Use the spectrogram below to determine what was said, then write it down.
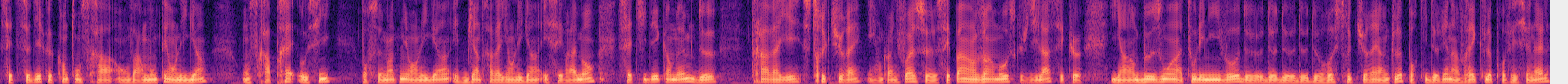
c'est de se dire que quand on sera, on va remonter en Ligue 1, on sera prêt aussi pour se maintenir en Ligue 1 et de bien travailler en Ligue 1. Et c'est vraiment cette idée quand même de travailler, structurer. Et encore une fois, ce n'est pas un vain mot ce que je dis là, c'est qu'il y a un besoin à tous les niveaux de, de, de, restructurer un club pour qu'il devienne un vrai club professionnel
